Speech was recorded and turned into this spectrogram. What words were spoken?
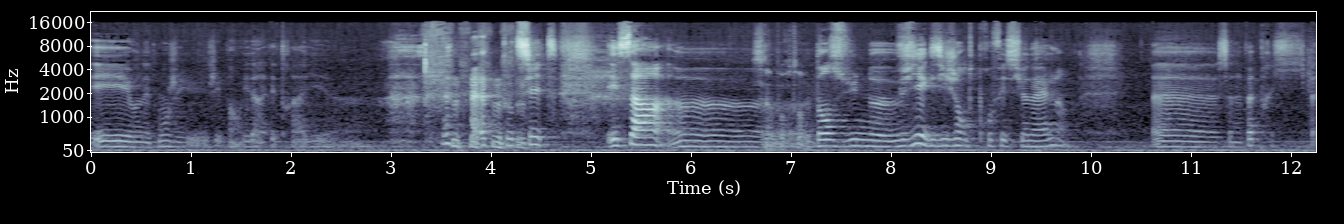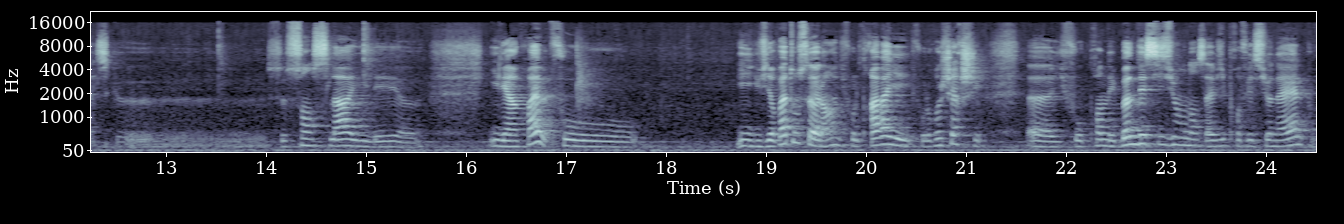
Et honnêtement, j'ai pas envie d'arrêter de travailler tout de suite. Et ça, dans une vie exigeante professionnelle, ça n'a pas de prix. Parce que ce sens-là, il est, euh, il est incroyable. Il ne vient pas tout seul, hein. il faut le travailler, il faut le rechercher. Euh, il faut prendre des bonnes décisions dans sa vie professionnelle pour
